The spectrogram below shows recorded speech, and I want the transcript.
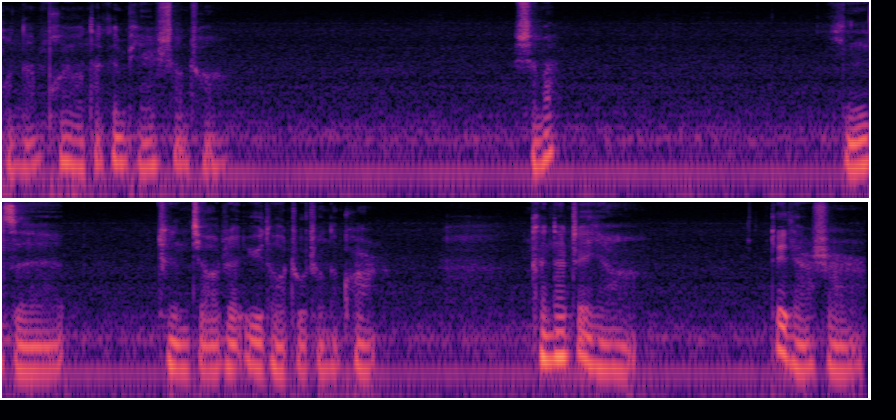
我男朋友他跟别人上床，什么？银子正嚼着芋头煮成的块儿，看他这样，这点事儿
